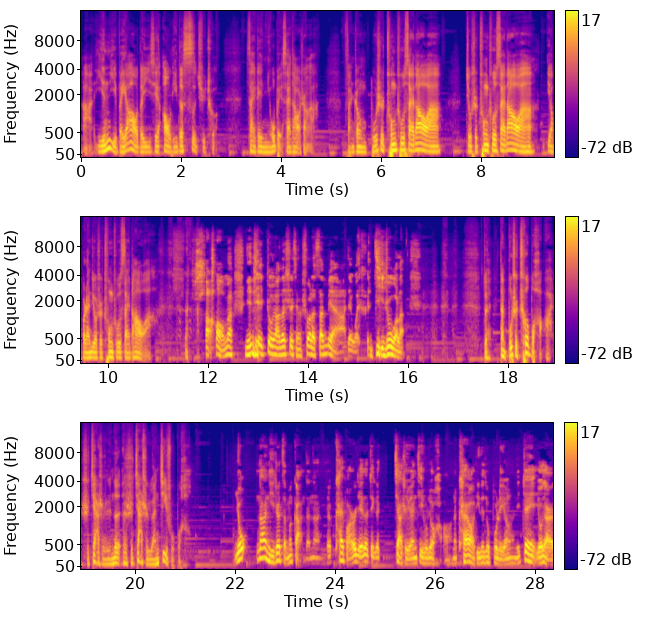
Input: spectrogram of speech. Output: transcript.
啊，引以为傲的一些奥迪的四驱车，在这纽北赛道上啊。反正不是冲出赛道啊，就是冲出赛道啊，要不然就是冲出赛道啊。好嘛，您这重要的事情说了三遍啊，这我记住了。对，但不是车不好啊，是驾驶人的，是驾驶员技术不好。哟，那你这怎么敢的呢？你这开保时捷的这个驾驶员技术就好，那开奥迪的就不灵，你这有点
